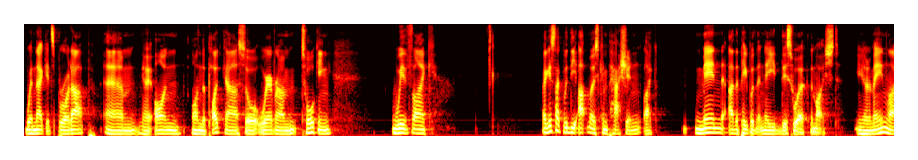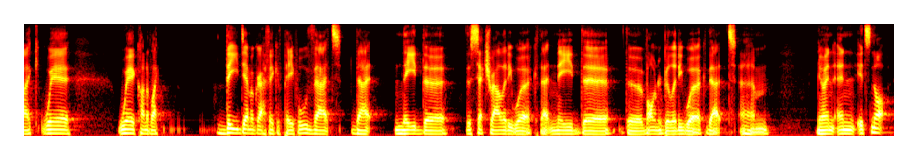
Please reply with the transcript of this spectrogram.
when that gets brought up, um, you know, on on the podcast or wherever I'm talking, with like I guess like with the utmost compassion, like men are the people that need this work the most. You know what I mean? Like we're we're kind of like the demographic of people that that need the the sexuality work, that need the the vulnerability work, that um, you know, and and it's not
